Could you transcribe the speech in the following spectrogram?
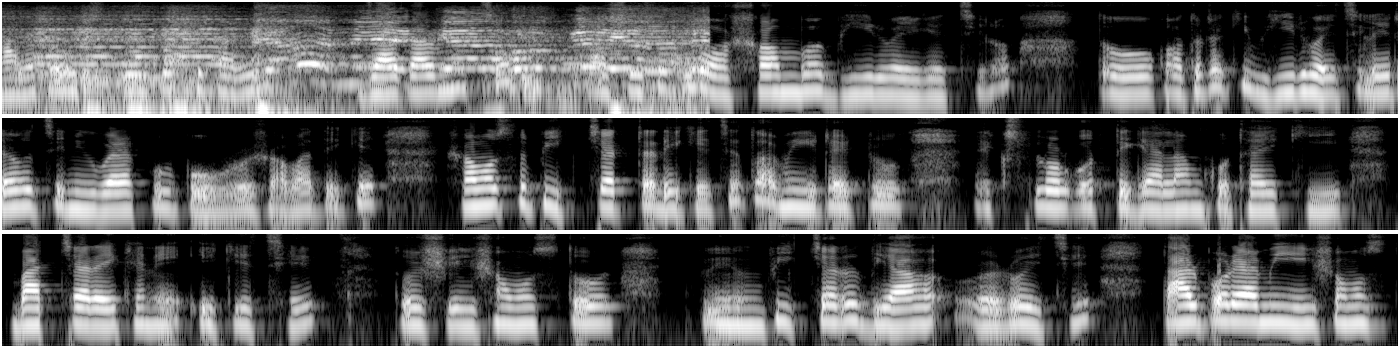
ভালো করে এক্সপ্লোর করতে পারি। যার কারণ হচ্ছে শেষের অসম্ভব ভিড় হয়ে গেছিল। তো কতটা কি ভিড় হয়েছিল, এটা হচ্ছে নিউ ব্যারাকপুর পৌরসভা থেকে সমস্ত পিকচারটা রেখেছে। তো আমি এটা একটু এক্সপ্লোর করতে গেলাম, কোথায় কি বাচ্চারা এখানে এঁকেছে। তো সেই সমস্ত পিকচারও দেওয়া রয়েছে। তারপরে আমি এই সমস্ত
